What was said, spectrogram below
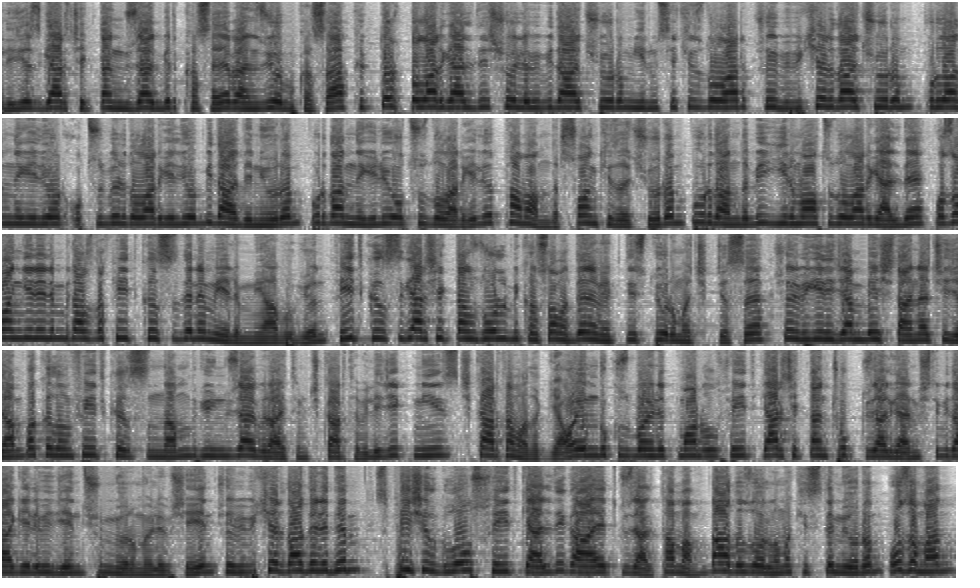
çıkartabileceğiz. Gerçekten güzel bir kasaya benziyor bu kasa. 44 dolar geldi. Şöyle bir, bir daha açıyorum. 28 dolar. Şöyle bir, bir kere daha açıyorum. Buradan ne geliyor? 31 dolar geliyor. Bir daha deniyorum. Buradan ne geliyor? 30 dolar geliyor. Tamamdır. Son kez açıyorum. Buradan da bir 26 dolar geldi. O zaman gelelim biraz da Fate kasası denemeyelim mi ya bugün? Fate kasası gerçekten zorlu bir kasa ama denemek de istiyorum açıkçası. Şöyle bir geleceğim 5 tane açacağım. Bakalım Fate kasasından bugün güzel bir item çıkartabilecek miyiz? Çıkartamadık ya. O M9 Bayonet Marvel Fate gerçekten çok güzel gelmişti. Bir daha gelebileceğini düşünmüyorum öyle bir şeyin. Şöyle bir, kere daha denedim. Special Gloves Fate geldi. Gayet güzel. Tamam. Daha da zorlamak istemiyorum. O zaman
